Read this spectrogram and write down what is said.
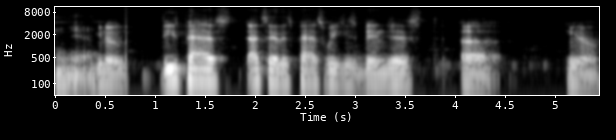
Yeah. you know these past i'd say this past week has been just uh you know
